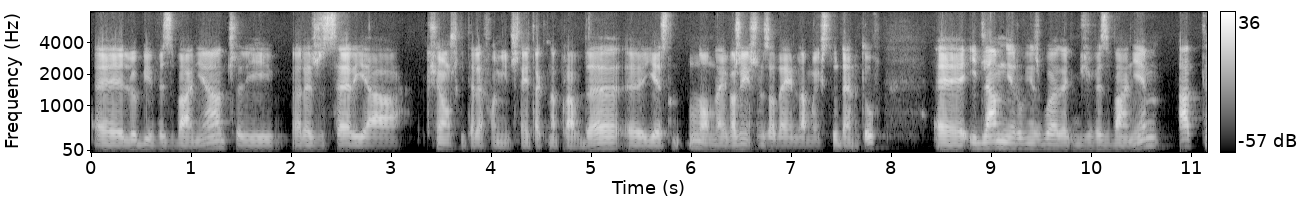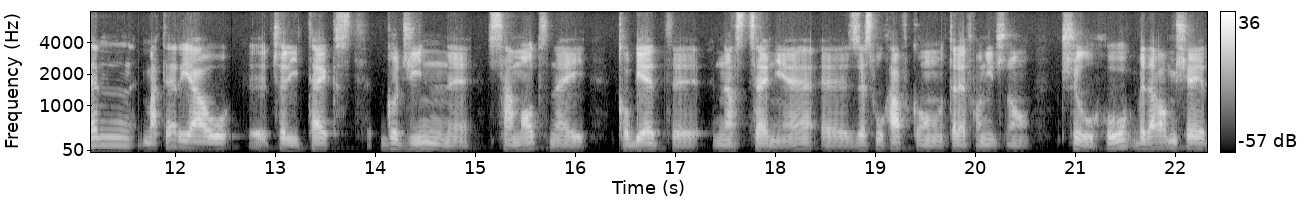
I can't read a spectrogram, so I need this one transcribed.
e, lubi wyzwania, czyli reżyseria książki telefonicznej tak naprawdę e, jest no, najważniejszym zadaniem dla moich studentów e, i dla mnie również była jakimś wyzwaniem, a ten materiał, e, czyli tekst godzinny, samotnej kobiety na scenie e, ze słuchawką telefoniczną przy uchu. Wydawał mi się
